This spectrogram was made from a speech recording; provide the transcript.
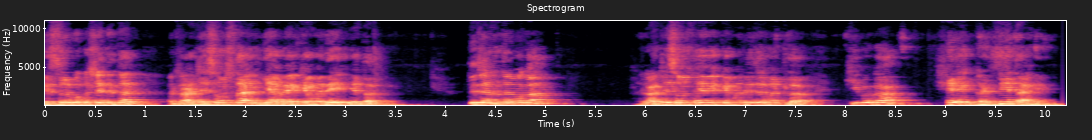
हे सर्व कशात येतात? राज्य संस्था या व्याख्यामध्ये येतात. त्याच्यानंतर बघा राज्य संस्था या व्याख्यामध्ये जर म्हटलं की बघा हे घटनेत आहे.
